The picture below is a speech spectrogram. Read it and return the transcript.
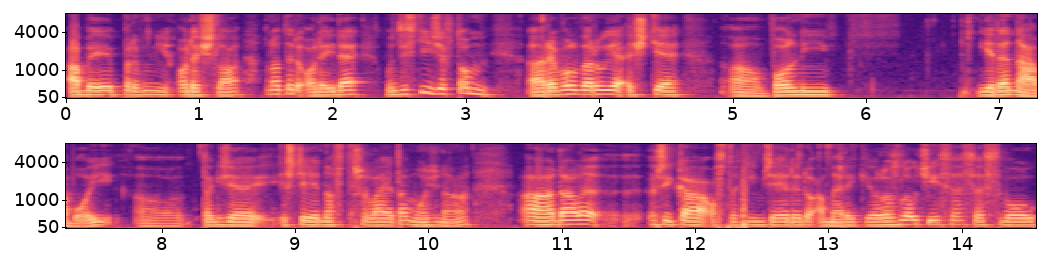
aby první odešla. Ona tedy odejde. On zjistí, že v tom revolveru je ještě volný jeden náboj, takže ještě jedna střela je tam možná. A dále říká ostatním, že jede do Ameriky, rozloučí se se svou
